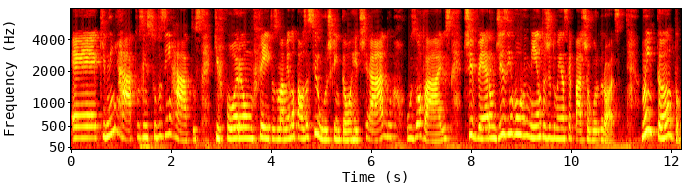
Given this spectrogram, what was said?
é que em ratos, em estudos em ratos, que foram feitos uma menopausa cirúrgica, então retirado os ovários, tiveram desenvolvimento de doença hepática gordurosa. No entanto,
